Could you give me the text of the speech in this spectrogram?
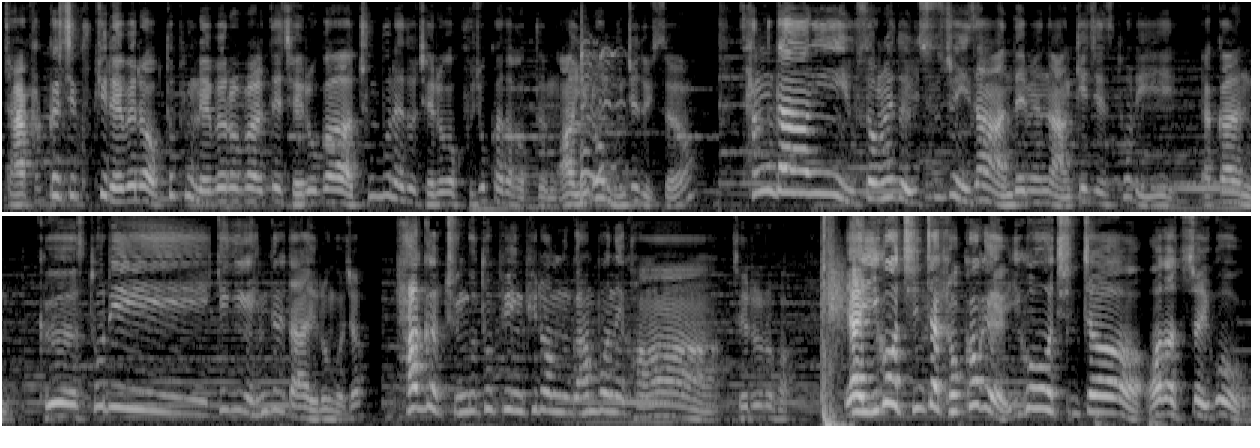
자 가끔씩 쿠키 레벨업, 토핑 레벨업 할 때 재료가 충분해도 재료가 부족하다거든. 아 이런 문제도 있어요? 상당히 육성을 해도 수준 이상 안 되면 안 깨지는 스토리. 약간 그 스토리 깨기가 힘들다 이런 거죠. 하급, 중급 토핑 필요 없는 거 한 번에 강화 재료로 바... 야 이거 진짜 격하게 이거 진짜 와 나 진짜 이거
